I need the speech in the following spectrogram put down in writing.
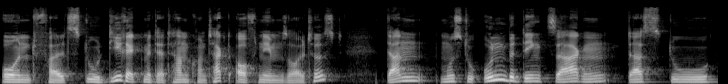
Und falls du direkt mit der TAM Kontakt aufnehmen solltest, dann musst du unbedingt sagen, dass du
